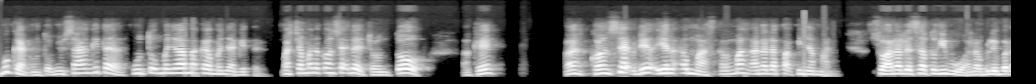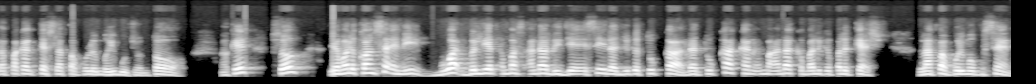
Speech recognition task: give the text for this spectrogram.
Bukan untuk menyusahkan kita, untuk menyelamatkan banyak kita. Macam mana konsep dia? Contoh, okay? Ha, konsep dia ialah emas. Emas anda dapat pinjaman. So anda ada satu ribu, anda boleh mendapatkan cash 85 ribu contoh. Okay? So yang mana konsep ini buat belian emas anda di JSA dan juga tukar dan tukarkan emas anda kembali kepada cash 85%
